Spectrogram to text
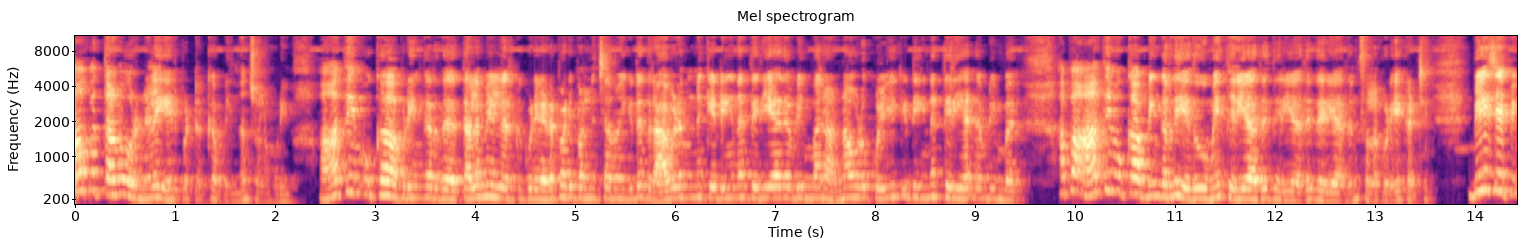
ஆபத்தான ஒரு நிலை ஏற்பட்டிருக்கு அப்படின்னு தான் சொல்ல முடியும். அதிமுக அப்படிங்கிறது தலைமையில இருக்கக்கூடிய எடப்பாடி பழனிசாமி கிட்ட திராவிடம்னு கேட்டீங்கன்னா தெரியாது அப்படிம்பாரு. அண்ணாவோட கொள்கை கேட்டீங்கன்னா தெரியாது அப்படிம்பாரு. அப்ப அதிமுக அப்படிங்கிறது எதுவுமே தெரியாது, தெரியாது, தெரியாதுன்னு சொல்லக்கூடிய கட்சி. BJP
